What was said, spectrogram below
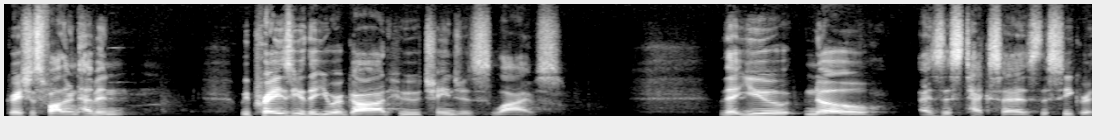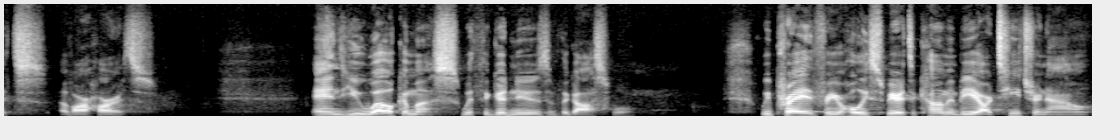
Gracious Father in heaven, we praise you that you are God who changes lives. That you know, as this text says, the secrets of our hearts. And you welcome us with the good news of the gospel. We pray for your Holy Spirit to come and be our teacher now.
